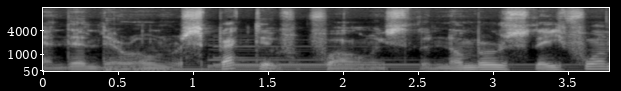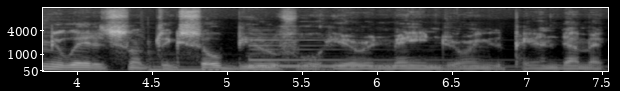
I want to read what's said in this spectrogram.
and then their own respective followings, the numbers, they formulated something so beautiful here in Maine during the pandemic.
